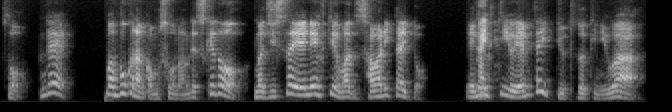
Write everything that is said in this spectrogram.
そう。で、まあ、僕なんかもそうなんですけど、まあ、実際 NFT をまず触りたいと。い NFT をやりたいって言ったときには、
